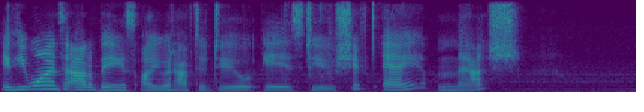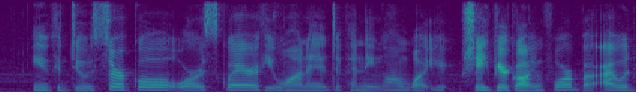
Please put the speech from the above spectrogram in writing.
if you wanted to add a base, all you would have to do is do Shift A, Mesh. You could do a circle or a square if you wanted, depending on what shape you're going for, but I would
